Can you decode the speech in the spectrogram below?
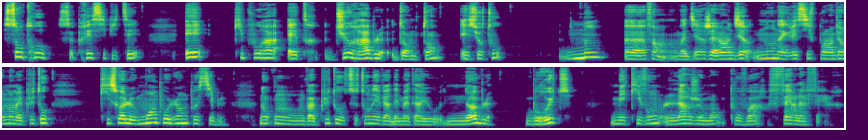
sans trop se précipiter et qui pourra être durable dans le temps et surtout non, euh, enfin on va dire, j'allais en dire non agressif pour l'environnement, mais plutôt qui soit le moins polluant possible. Donc on, va plutôt se tourner vers des matériaux nobles, bruts, mais qui vont largement pouvoir faire l'affaire.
